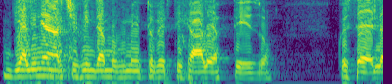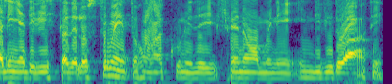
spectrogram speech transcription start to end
di allinearci quindi al movimento verticale atteso. Questa è la linea di vista dello strumento con alcuni dei fenomeni individuati.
